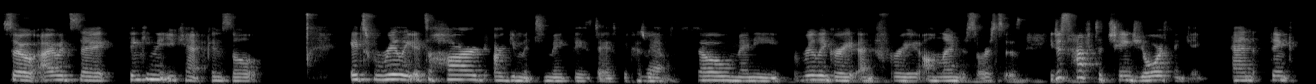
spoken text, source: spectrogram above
So I would say thinking that you can't consult it's really it's a hard argument to make these days because we Yeah. have so many really great and free online resources you just have to change your thinking and think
